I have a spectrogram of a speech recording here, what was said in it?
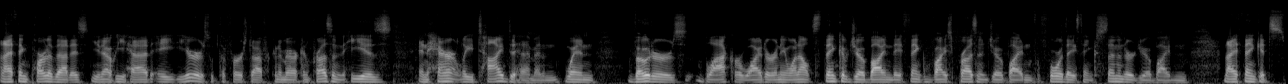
And I think part of that is, you know, he had eight years with the first African American president. He is inherently tied to him. And when voters, black or white or anyone else, think of Joe Biden, they think Vice President Joe Biden before they think Senator Joe Biden. And I think it's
